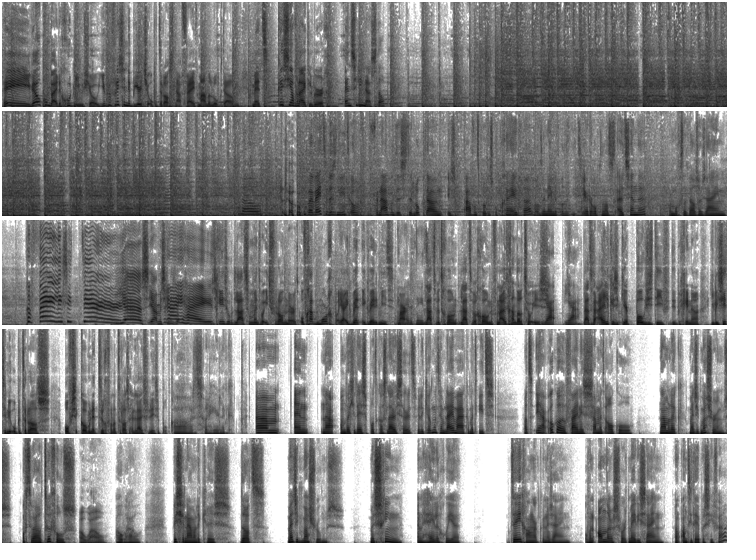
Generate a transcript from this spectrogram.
Hey, welkom bij de Goed Nieuws Show. Je verfrissende biertje op het terras na vijf maanden lockdown. Met Christian van Eikelenburg en Selina Stap. Hallo. Hallo. Wij weten dus niet of vanavond dus de lockdown is, avondklok is opgeheven. Want we nemen het altijd iets eerder op dan dat we het uitzenden. Maar mocht dat wel zo zijn! Yes! Ja, misschien is, misschien is op het laatste moment wel iets veranderd. Of gaat het morgen... Ja, ik, ben, ik weet het niet. Ik maar weet het niet. Laten, we het gewoon, laten we gewoon ervan uitgaan dat het zo is. Ja, ja. Laten we eindelijk eens een keer positief dit beginnen. Jullie zitten nu op het terras. Of ze komen net terug van het terras en luisteren deze podcast. Oh, dat is zo heerlijk. Ehm, en nou, omdat je deze podcast luistert, wil ik je ook meteen blij maken met iets wat ja, ook wel heel fijn is samen met alcohol. Namelijk magic mushrooms. Oftewel truffels. Oh, wauw. Oh, wauw. Wist je namelijk, Chris, dat magic mushrooms misschien een hele goede tegenhanger kunnen zijn? Of een andere soort medicijn dan antidepressiva?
